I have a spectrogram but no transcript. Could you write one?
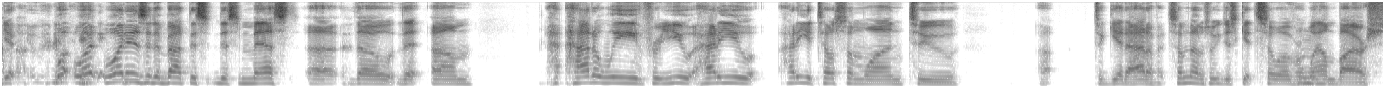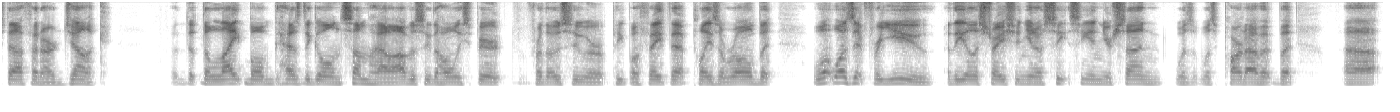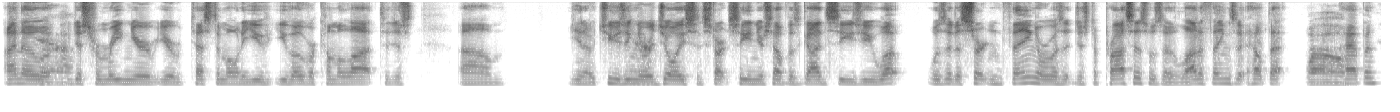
Yeah. what what what is it about this this mess uh, though that um how do we for you how do you how do you tell someone to uh, to get out of it? Sometimes we just get so overwhelmed mm. by our stuff and our junk. The, the light bulb has to go on somehow. Obviously, the Holy Spirit, for those who are people of faith, that plays a role. But what was it for you? The illustration, you know, see, seeing your son was was part of it. But uh, I know yeah. just from reading your your testimony, you you've overcome a lot to just, um, you know, choosing yeah. to rejoice and start seeing yourself as God sees you. What was it a certain thing or was it just a process? Was it a lot of things that helped that wow. happen?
